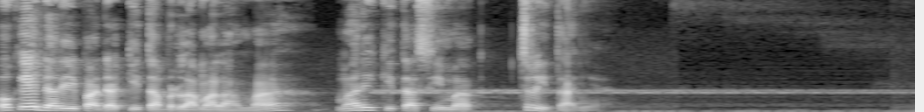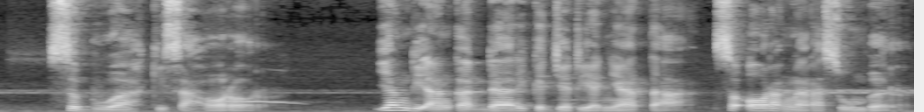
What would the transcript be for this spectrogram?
Oke, daripada kita berlama-lama, mari kita simak ceritanya sebuah kisah horor yang diangkat dari kejadian nyata seorang narasumber.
